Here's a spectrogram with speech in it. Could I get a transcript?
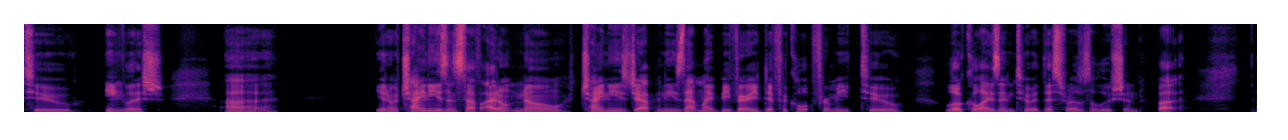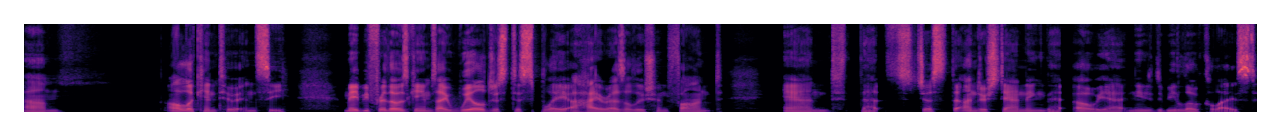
to English. Uh, you know, Chinese and stuff, I don't know. Chinese, Japanese, that might be very difficult for me to localize into at this resolution, but um, I'll look into it and see. Maybe for those games, I will just display a high resolution font, and that's just the understanding that, oh, yeah, it needed to be localized.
